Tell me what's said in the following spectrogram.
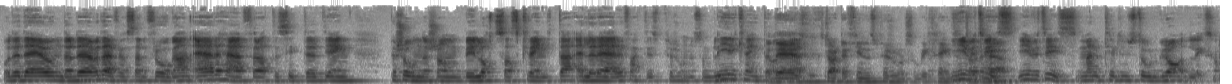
Och det är det jag undrar, det är väl därför jag ställer frågan. Är det här för att det sitter ett gäng personer som blir låtsaskränkta eller är det faktiskt personer som blir kränkta av Det det är här? klart det finns personer som blir kränkta av det här. Givetvis, givetvis. Men till hur stor grad liksom?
